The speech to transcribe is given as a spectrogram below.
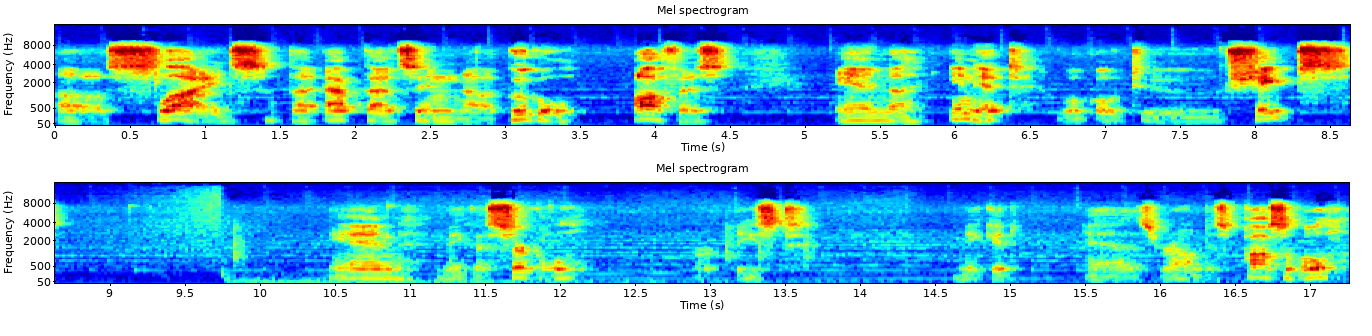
uh, Slides, the app that's in uh, Google Office. And uh, in it, we'll go to Shapes and make a circle, or at least make it as round as possible.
